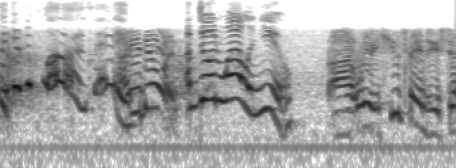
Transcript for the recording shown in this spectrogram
I get an applause. Hey. How are you doing? I'm doing well, and you? Uh, we're huge fans of your show.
